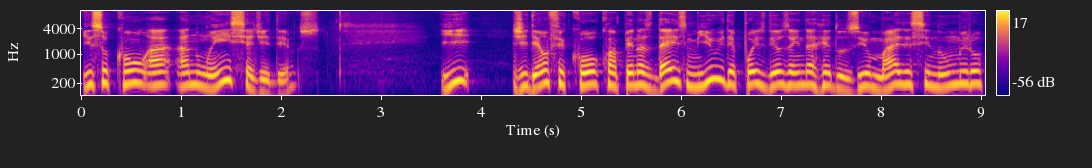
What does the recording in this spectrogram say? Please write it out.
Isso com a anuência de Deus. E Gideão ficou com apenas 10 mil e depois Deus ainda reduziu mais esse número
